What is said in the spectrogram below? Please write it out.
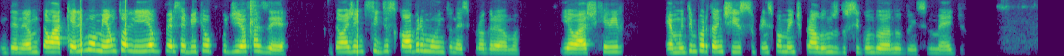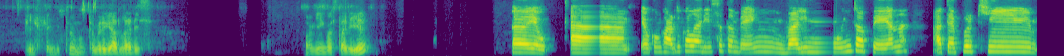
Entendeu? Então, aquele momento ali eu percebi que eu podia fazer. Então, a gente se descobre muito nesse programa. E eu acho que é muito importante isso, principalmente para alunos do segundo ano do ensino médio. Perfeito. Muito obrigado, Larissa. Alguém gostaria? Uh, eu. Ah, eu concordo com a Larissa também, vale muito a pena, até porque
